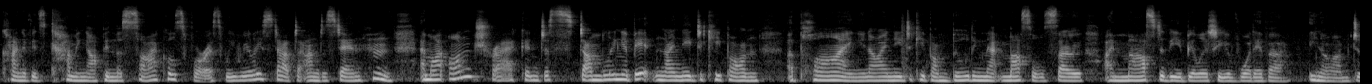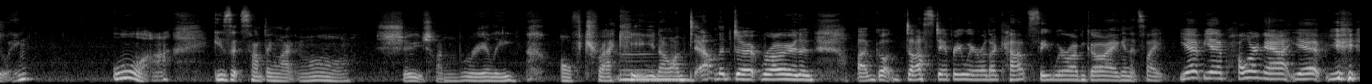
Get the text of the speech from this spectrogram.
kind of is coming up in the cycles for us. We really start to understand hmm am i on track and just stumbling a bit and i need to keep on applying? You know i need to keep on building that muscle so i master the ability of whatever you know i'm doing. Or is it something like, oh, shoot, I'm really off track here? You know, I'm mm. down the dirt road and I've got dust everywhere and I can't see where I'm going. And it's like, yep, yep, hollering out, yep, you,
